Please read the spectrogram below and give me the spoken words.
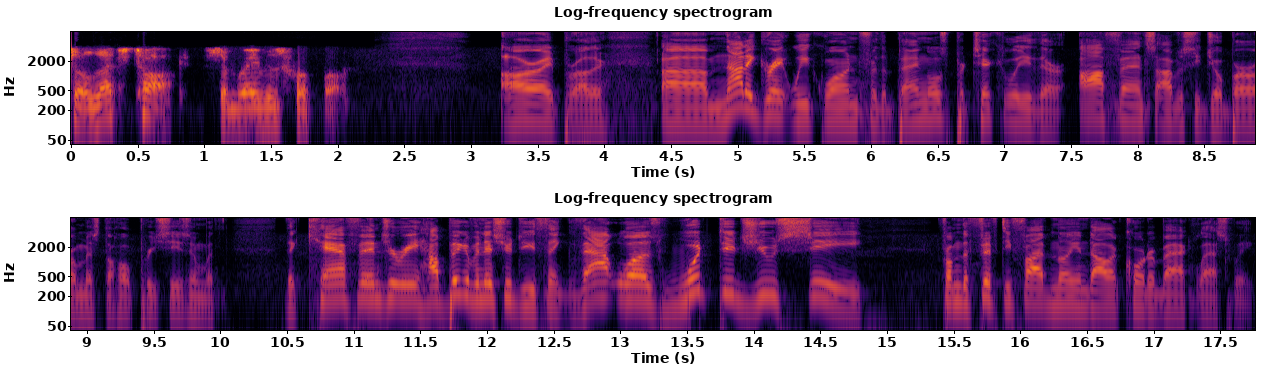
So let's talk some Ravens football. All right, brother. Um, not a great week one for the Bengals, particularly their offense. Obviously, Joe Burrow missed the whole preseason with the calf injury. How big of an issue do you think that was? What did you see from the $55 million quarterback last week?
